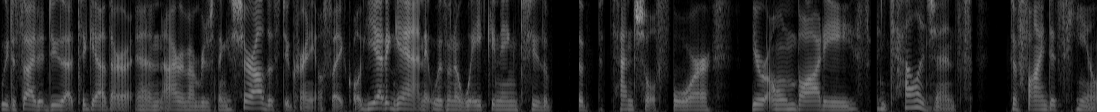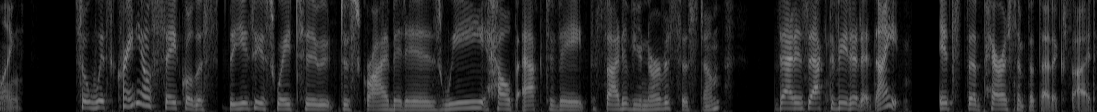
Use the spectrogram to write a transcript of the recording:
we decided to do that together. And I remember just thinking, sure, I'll just do cranial sacral. Yet again, it was an awakening to the, the potential for your own body's intelligence to find its healing. So with cranial sacral, this, the easiest way to describe it is we help activate the side of your nervous system that is activated at night. It's the parasympathetic side.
